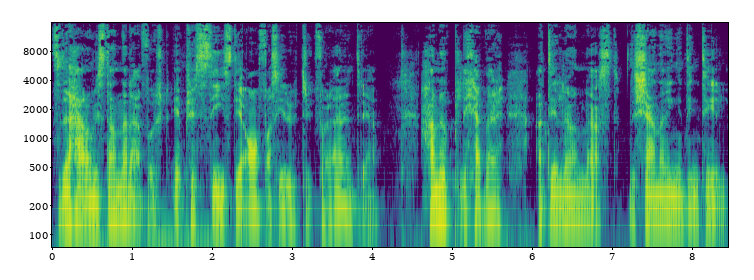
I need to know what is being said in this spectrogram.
Så det här, om vi stannar där först, är precis det Afas ger uttryck för, är det inte det? Han upplever att det är lönlöst. Det tjänar ingenting till.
